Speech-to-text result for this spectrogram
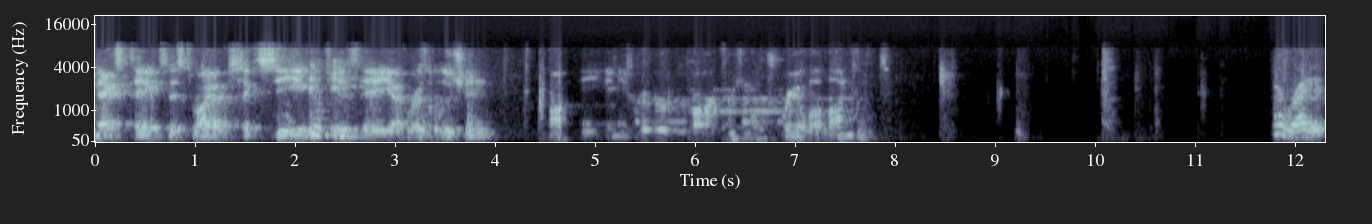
Next takes us to item six C, which is a uh, resolution on the Indian River Brevard Regional Trail Alignment. All right.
